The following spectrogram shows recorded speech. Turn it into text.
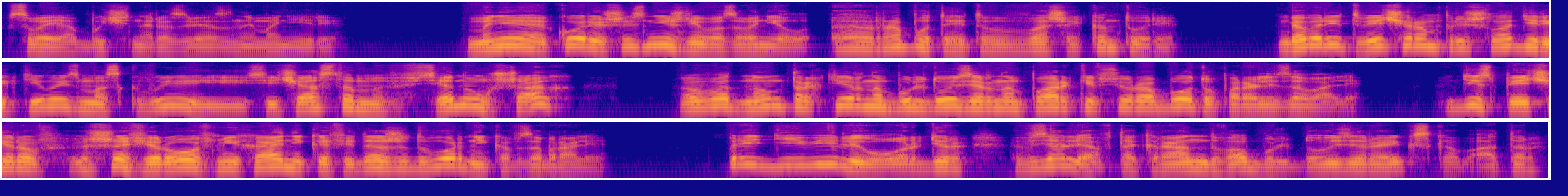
в своей обычной развязанной манере. Мне кореш из Нижнего звонил, э, работает в вашей конторе. Говорит, вечером пришла директива из Москвы, и сейчас там все на ушах. В одном трактирно-бульдозерном парке всю работу парализовали. Диспетчеров, шоферов, механиков и даже дворников забрали. Предъявили ордер, взяли автокран, два бульдозера, экскаватор.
